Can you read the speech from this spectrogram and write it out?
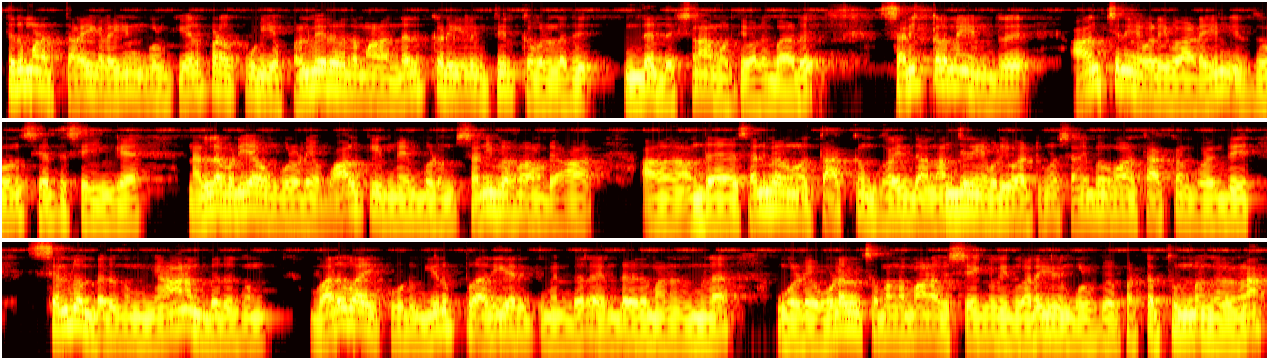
திருமண தடைகளையும் உங்களுக்கு ஏற்படக்கூடிய பல்வேறு விதமான நெருக்கடிகளையும் தீர்க்க வல்லது இந்த தட்சிணாமூர்த்தி வழிபாடு. சனிக்கிழமை என்று ஆஞ்சநேய வழிபாடையும் இதோடு சேர்த்து செய்யுங்க. நல்லபடியாக உங்களுடைய வாழ்க்கை மேம்படும். சனி பகவானுடைய அந்த சனி பகவான தாக்கம் குறைந்து அந்த அஞ்சனையை வழிபாட்டு மூலம் சனி பகவான தாக்கம் குறைந்து செல்வம் பெருகும் ஞானம் பெருகும் வருவாய் கூடும் இருப்பு அதிகரிக்கும் என்பதில் எந்த விதமான இல்லை. உங்களுடைய உடல் சம்பந்தமான விஷயங்கள் இதுவரை உங்களுக்கு பட்ட துன்பங்கள்லாம்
